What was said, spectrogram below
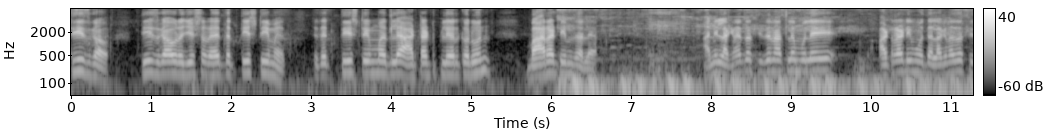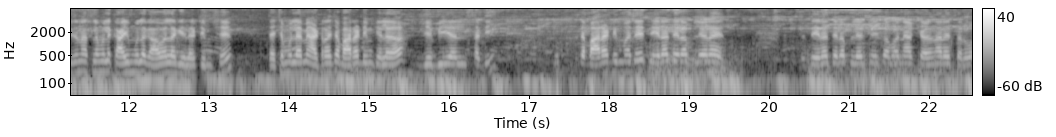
तीस गाव. तीस गाव रजिस्टर आहेत तर तीस टीम आहेत. तर त्या तीस टीममधल्या आठ आठ प्लेअर करून बारा टीम झाल्या. आणि लग्नाचा सीझन असल्यामुळे अठरा टीम होत्या. लग्नाचा सीझन असल्यामुळे काही मुलं गावाला गेल्या टीमचे त्याच्यामुळे आम्ही अठराच्या बारा टीम केल्या जे बी एलसाठी त्या बारा टीममध्ये तेरा तेरा प्लेअर आहेत. तर तेरा तेरा प्लेअरच्या हिशोबाने खेळणार आहेत सर्व.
